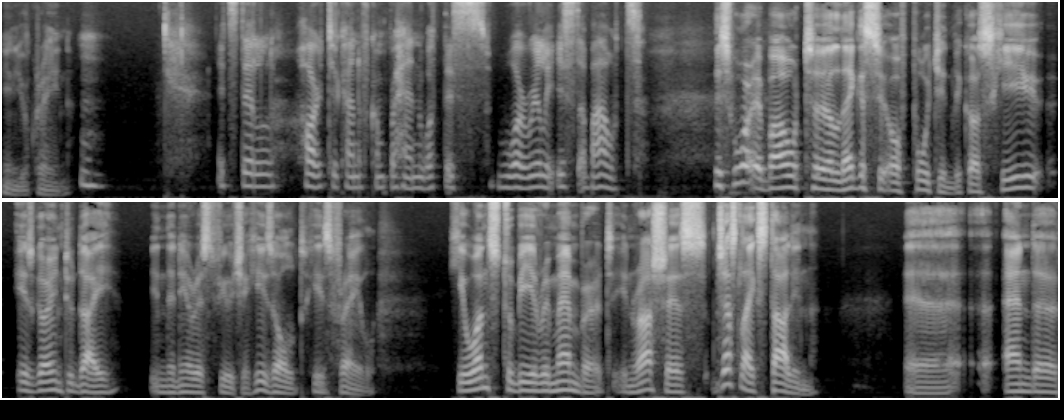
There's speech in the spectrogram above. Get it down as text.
in Ukraine. Mm. It's still hard to kind of comprehend what this war really is about. This war about uh, legacy of Putin because he is going to die in the nearest future. He's old, he's frail. He wants to be remembered in Russia as just like Stalin. Uh, and uh,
